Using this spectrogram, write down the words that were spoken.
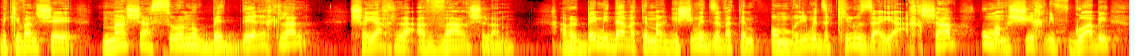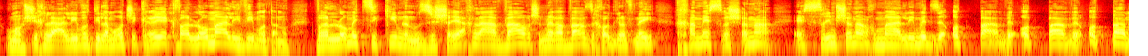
מכיוון שמה שעשו לנו בדרך כלל שייך לעבר שלנו. אבל במידה ואתם מרגישים את זה ואתם אומרים את זה כאילו זה היה עכשיו, הוא ממשיך לפגוע בי, הוא ממשיך להעליב אותי, למרות שכרגע כבר לא מעליבים אותנו, כבר לא מציקים לנו, זה שייך לעבר, וכשאני אומר עבר זה יכול להיות גם לפני 15 שנה, 20 שנה, אנחנו מעלים את זה עוד פעם ועוד פעם ועוד פעם.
